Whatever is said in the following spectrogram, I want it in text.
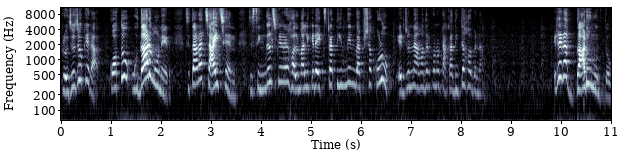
প্রযোজকেরা কত উদার মনের যে তারা চাইছেন যে সিঙ্গেল স্ক্রিনের হল মালিকেরা এক্সট্রা তিন দিন ব্যবসা করুক, এর জন্য আমাদের কোনো টাকা দিতে হবে না। এটা একটা দারুণ উদ্যোগ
